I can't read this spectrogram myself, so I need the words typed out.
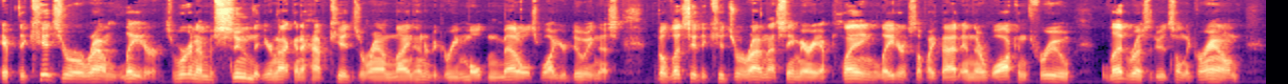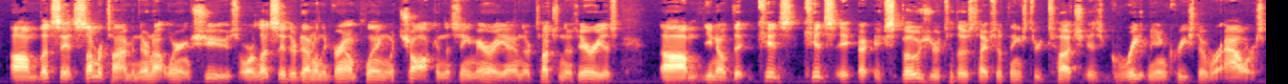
If the kids are around later, so we're going to assume that you're not going to have kids around 900 degree molten metals while you're doing this. But let's say the kids are around that same area playing later and stuff like that, and they're walking through lead residue that's on the ground. Um, let's say it's summertime and they're not wearing shoes, or let's say they're down on the ground playing with chalk in the same area and they're touching those areas. Um, you know, the kids kids exposure to those types of things through touch is greatly increased over hours.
